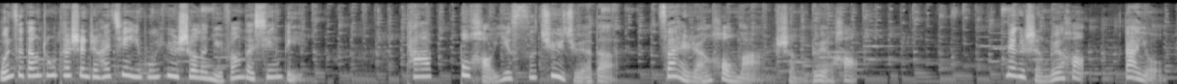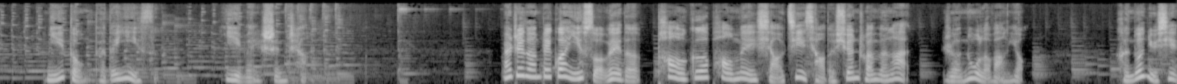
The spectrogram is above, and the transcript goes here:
文字当中，他甚至还进一步预设了女方的心理，他不好意思拒绝的，再然后码省略号。那个省略号大有你懂得的意思，意味深长。而这段被冠以所谓的“炮哥炮妹小技巧”的宣传文案，惹怒了网友。很多女性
